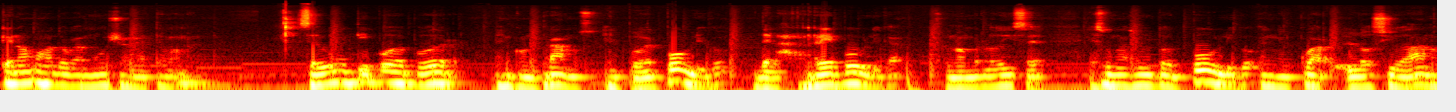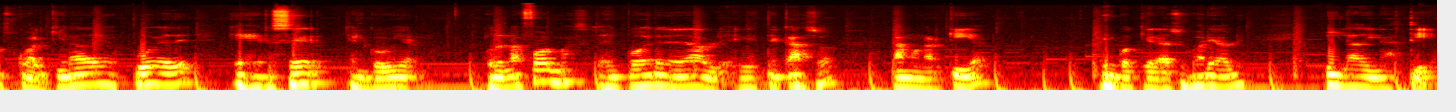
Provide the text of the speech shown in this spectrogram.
que no vamos a tocar mucho en este momento. Según el tipo de poder, encontramos el poder público de la república, su nombre lo dice, es un asunto público en el cual los ciudadanos, cualquiera de ellos, puede ejercer el gobierno. Otra de las formas es el poder heredable, en este caso la monarquía, en cualquiera de sus variables, y la dinastía.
